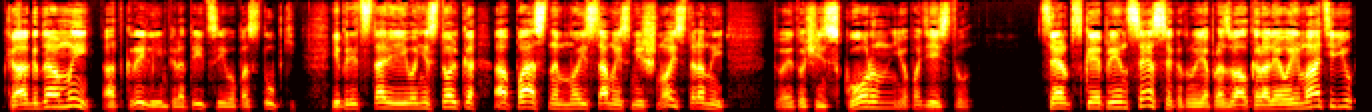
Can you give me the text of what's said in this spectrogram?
Когда мы открыли императрице его поступки и представили его не столько опасным, но и самой смешной стороны, то это очень скоро на нее подействовало. Цербская принцесса, которую я прозвал королевой матерью,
